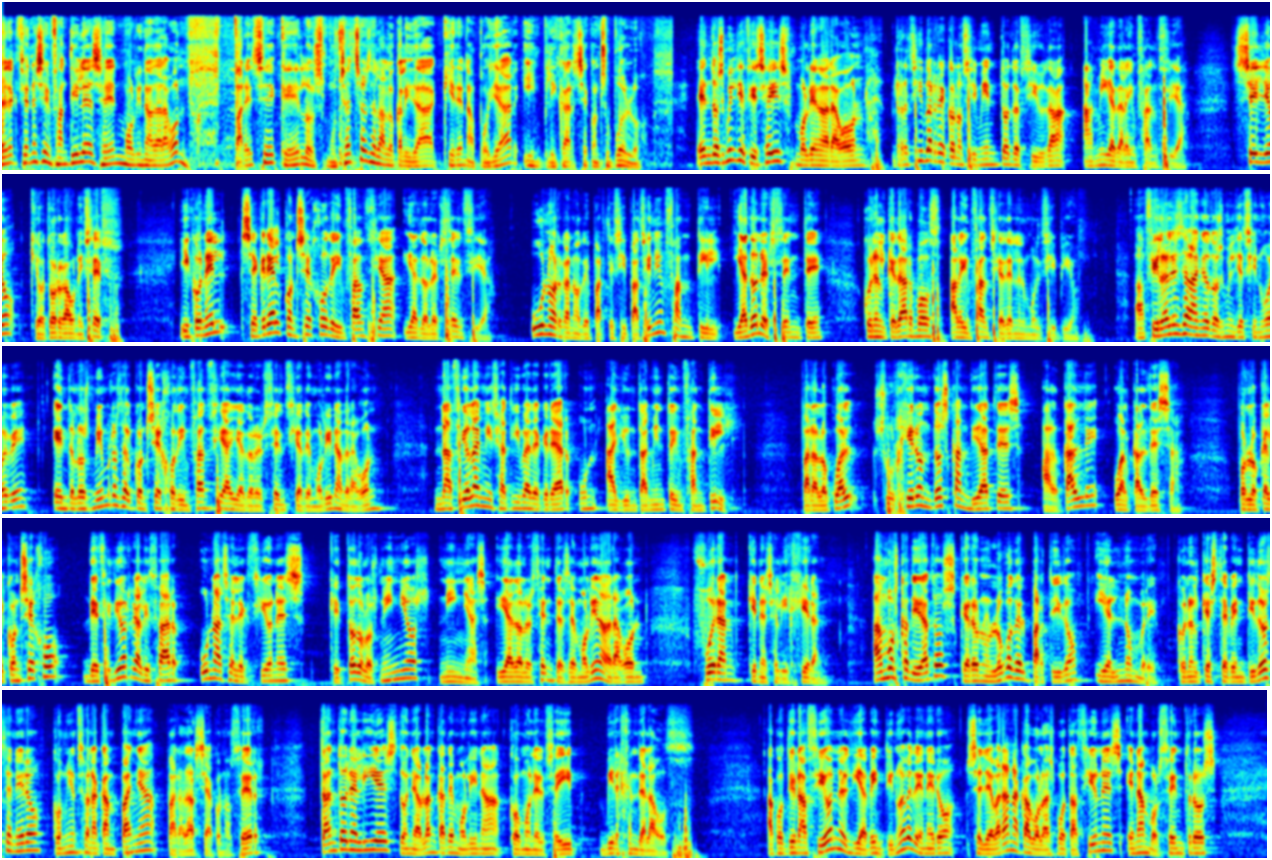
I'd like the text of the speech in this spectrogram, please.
Elecciones infantiles en Molina de Aragón. Parece que los muchachos de la localidad quieren apoyar e implicarse con su pueblo. En 2016, Molina de Aragón recibe reconocimiento de Ciudad Amiga de la Infancia, sello que otorga UNICEF, y con él se crea el Consejo de Infancia y Adolescencia, un órgano de participación infantil y adolescente con el que dar voz a la infancia en el municipio. A finales del año 2019, entre los miembros del Consejo de Infancia y Adolescencia de Molina Dragón, nació la iniciativa de crear un ayuntamiento infantil, para lo cual surgieron dos candidatos alcalde o alcaldesa, por lo que el Consejo decidió realizar unas elecciones que todos los niños, niñas y adolescentes de Molina Dragón fueran quienes eligieran. Ambos candidatos crearon un logo del partido y el nombre, con el que este 22 de enero comienza una campaña para darse a conocer, tanto en el IES Doña Blanca de Molina como en el CEIP Virgen de la Hoz. A continuación, el día 29 de enero, se llevarán a cabo las votaciones en ambos centros,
